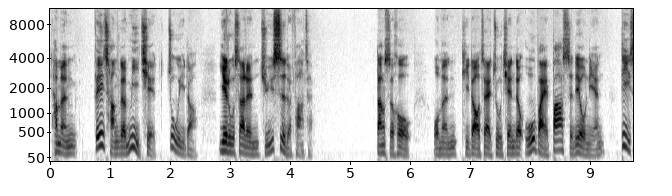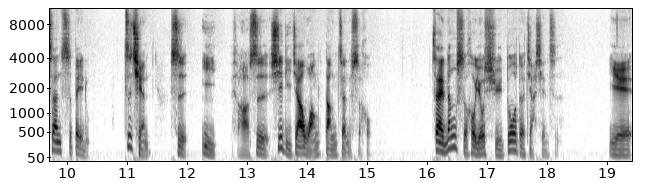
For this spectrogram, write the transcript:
他们非常的密切注意到耶路撒冷局势的发展。当时候我们提到，在主前的五百八十六年第三次被掳之前，是以啊是西底家王当政的时候，在那时候有许多的假先知，也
